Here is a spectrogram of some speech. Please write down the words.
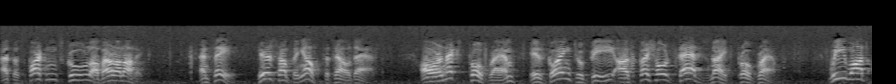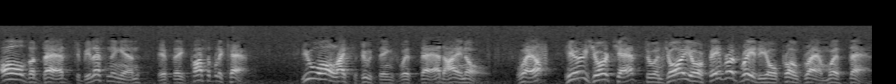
at the Spartan School of Aeronautics. And say, here's something else to tell Dad. Our next program is going to be a special Dad's Night program. We want all the dads to be listening in if they possibly can. You all like to do things with Dad, I know. Well, here's your chance to enjoy your favorite radio program with Dad.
